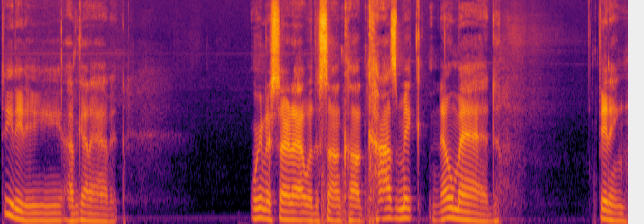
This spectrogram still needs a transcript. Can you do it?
Dee I've got to have it. We're going to start out with a song called Cosmic Nomad. Fitting.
